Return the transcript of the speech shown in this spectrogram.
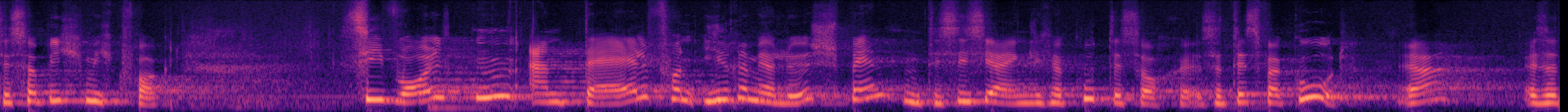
das habe ich mich gefragt. Sie wollten einen Teil von ihrem Erlös spenden. Das ist ja eigentlich eine gute Sache. Also das war gut. Ja? Also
